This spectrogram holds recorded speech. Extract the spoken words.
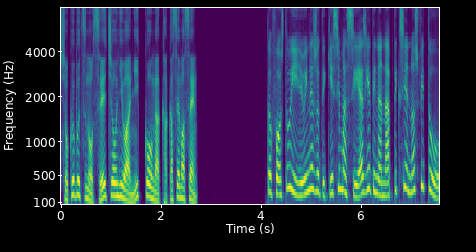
植物の成長には日光が欠かせません。 Το φως του ήλιου είναι ζωτική σημασίας για την ανάπτυξη ενός φυτού.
